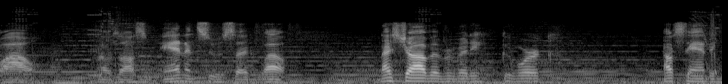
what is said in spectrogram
Wow. That was awesome. And in Suicide. Wow. Nice job, everybody. Good work. Outstanding.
